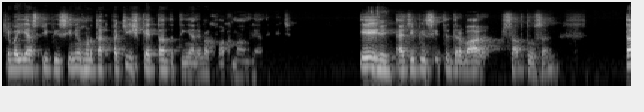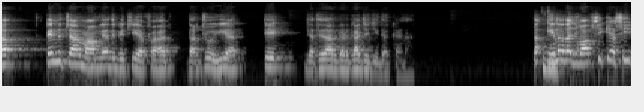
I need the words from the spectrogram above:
ਕਿ ਬਈ ਐਸਜੀਪੀਸੀ ਨੇ ਹੁਣ ਤੱਕ 25 ਸ਼ਿਕਾਇਤਾਂ ਦਿੱਤੀਆਂ ਨੇ ਵੱਖ-ਵੱਖ ਮਾਮਲਿਆਂ ਦੇ ਇਹ ਜੀ। ਐਸਜੀਪੀਸੀ ਤੇ ਦਰਬਾਰ ਸਭ ਤੋਂ ਸਨ। ਤਾਂ ਤਿੰਨ ਚਾਰ ਮਾਮਲਿਆਂ ਦੇ ਵਿੱਚ ਹੀ ਐਫਆਈਆਰ ਦਰਜ ਹੋਈ ਹੈ ਇਹ ਜਥੇਦਾਰ ਗੜਗੱਜ ਜੀ ਦਾ ਕਹਿਣਾ। ਤਾਂ। ਇਹਨਾਂ ਦਾ ਜਵਾਬ ਸੀ ਕਿ ਅਸੀਂ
